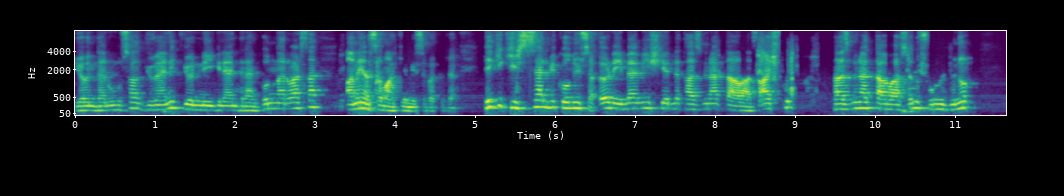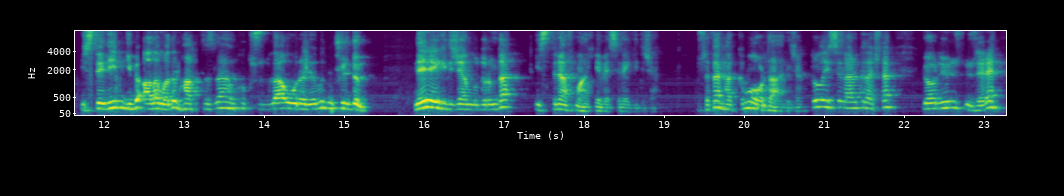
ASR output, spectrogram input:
yönden, ulusal güvenlik yönünü ilgilendiren konular varsa Anayasa Mahkemesi bakacak. Peki kişisel bir konuysa, örneğin ben bir iş yerine tazminat davası açtım. Tazminat davasının sonucunu istediğim gibi alamadım. Haksızlığa, hukuksuzluğa uğradığımı düşündüm. Nereye gideceğim bu durumda? İstinaf Mahkemesi'ne gideceğim. Bu sefer hakkımı orada arayacağım. Dolayısıyla arkadaşlar gördüğünüz üzere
